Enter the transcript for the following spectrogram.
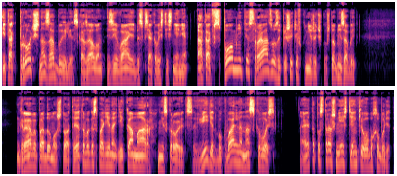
и так прочно забыли», — сказал он, зевая без всякого стеснения. «А как вспомните, сразу запишите в книжечку, чтобы не забыть». Гравы подумал, что от этого господина и комар не скроется, видит буквально насквозь, а это пострашнее стенки обуха будет.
